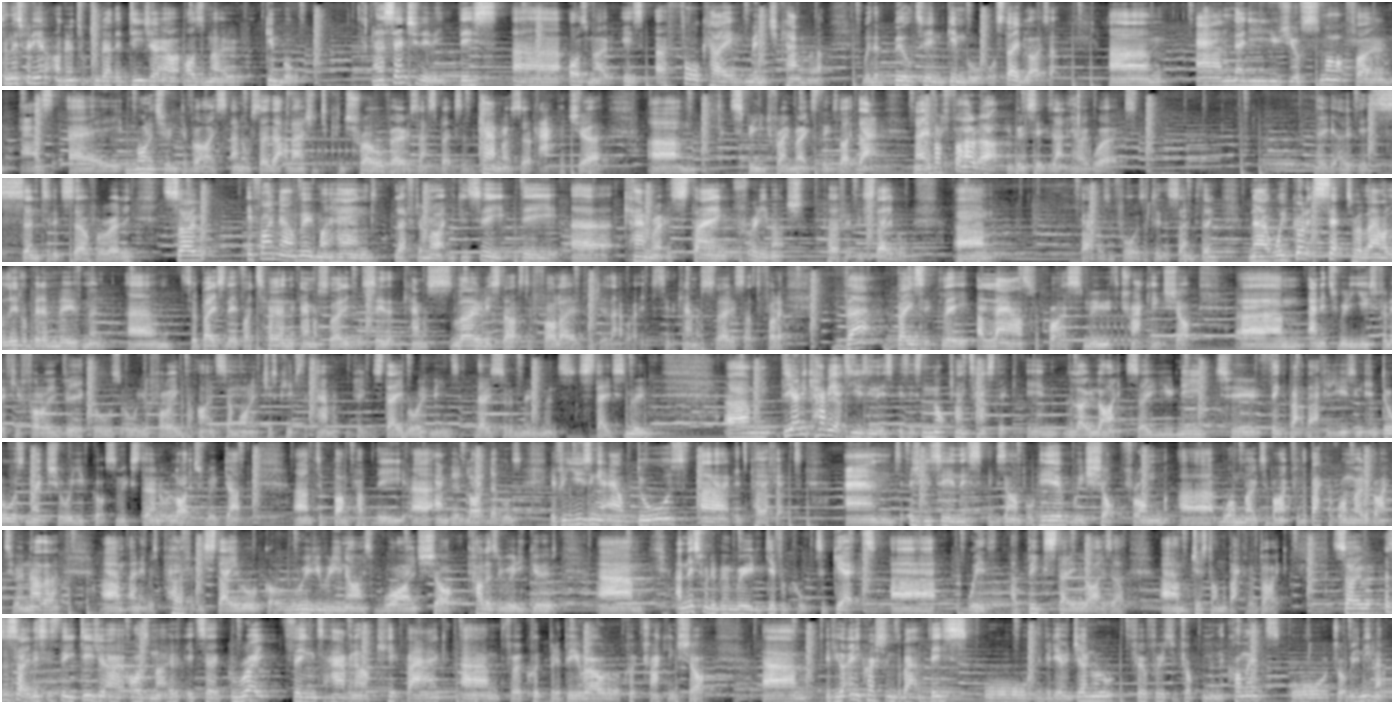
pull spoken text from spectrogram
So in this video, I'm going to talk to you about the DJI Osmo gimbal. Now essentially, this uh, Osmo is a 4K miniature camera with a built-in gimbal or stabilizer. Um, and then you use your smartphone as a monitoring device and also that allows you to control various aspects of the camera, so aperture, um, speed, frame rates, things like that. Now if I fire it up, you're going to see exactly how it works. There you go, it's centered itself already. So if I now move my hand left and right, you can see the uh, camera is staying pretty much perfectly stable. Um, backwards and forwards, I do the same thing. Now we've got it set to allow a little bit of movement. Um, so basically if I turn the camera slowly, you'll see that the camera slowly starts to follow. If I do it that way, you can see the camera slowly starts to follow. That basically allows for quite a smooth tracking shot. Um, and it's really useful if you're following vehicles or you're following behind someone. It just keeps the camera completely stable it means those sort of movements stay smooth. Um, the only caveat to using this is it's not fantastic in low light, so you need to think about that if you're using it indoors. Make sure you've got some external lights rigged up um, to bump up the uh, ambient light levels. If you're using it outdoors, uh, it's perfect. And as you can see in this example here, we shot from uh, one motorbike, from the back of one motorbike to another, um, and it was perfectly stable. Got a really, really nice wide shot. Colors are really good. Um, and this would have been really difficult to get uh, with a big stabilizer um, just on the back of a bike. So as I say, this is the DJI Osmo. It's a great thing to have in our kit bag um, for a quick bit of B-roll or a quick tracking shot. Um, if you've got any questions about this or the video in general, feel free to drop them in the comments or drop me an email.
